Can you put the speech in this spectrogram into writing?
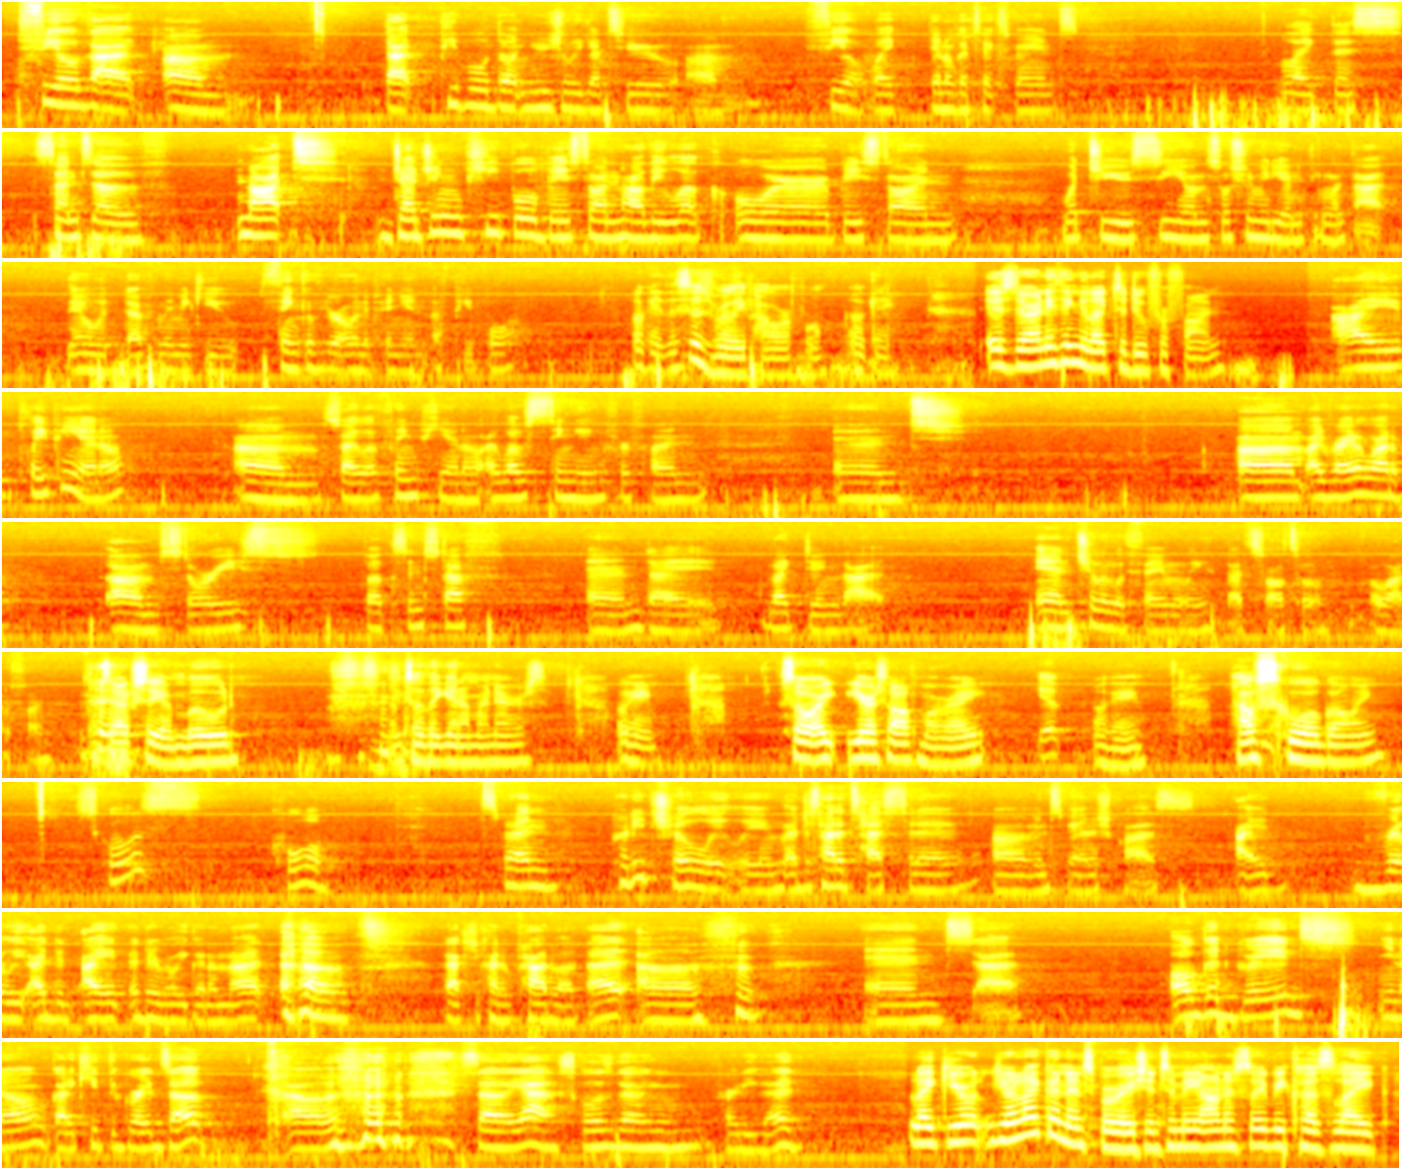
feel that um, that people don't usually get to um, feel like they don't get to experience like this sense of not judging people based on how they look or based on what you see on social media, anything like that. It would definitely make you think of your own opinion of people. Okay, this is really powerful. Okay. Is there anything you like to do for fun? I play piano. Um, so I love playing piano. I love singing for fun. And um, I write a lot of um, stories, books, and stuff. And I like doing that. And chilling with family. That's also a lot of fun. It's actually a mood until they get on my nerves. Okay. So are, you're a sophomore, right? Yep. Okay. How's school going? School is cool. It's been pretty chill lately. I just had a test today um, in Spanish class. I really, I did, I, I did really good on that. Um, I'm actually kind of proud about that. Um, and uh, all good grades. You know, got to keep the grades up. Um, so yeah, school is going pretty good. Like you're you're like an inspiration to me, honestly, because like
